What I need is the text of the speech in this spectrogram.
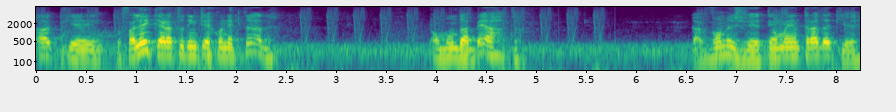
Ok. Eu falei que era tudo interconectado? É um mundo aberto? Tá, vamos ver. Tem uma entrada aqui.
